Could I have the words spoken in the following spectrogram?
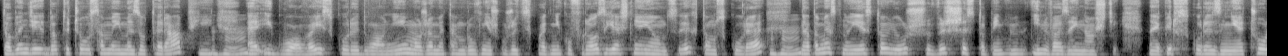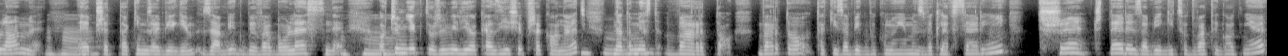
To będzie dotyczyło samej mezoterapii mhm. e, igłowej skóry dłoni. Możemy tam również użyć składników rozjaśniających tą skórę. Mhm. Natomiast no, jest to już wyższy stopień inwazyjności. Najpierw skórę znieczulamy mhm. przed takim zabiegiem. Zabieg bywa bolesny, mhm. o czym niektórzy mieli okazję się przekonać. Mhm. Natomiast warto, warto taki zabieg wykonujemy zwykle w serii. Trzy, cztery zabiegi co dwa tygodnie,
